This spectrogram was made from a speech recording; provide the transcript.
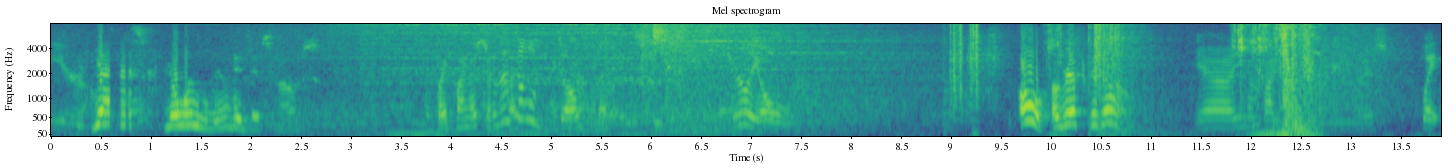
here. Yes! No one looted this house. If I find a surprise this old sniper, dumb I'm gonna place. It's really old. Oh, a rift to go. Yeah, you can find another one anyways. Wait,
